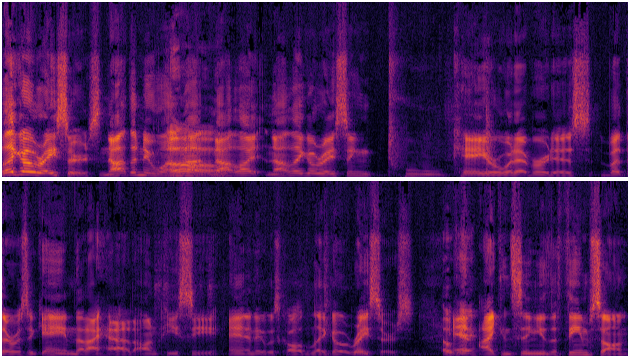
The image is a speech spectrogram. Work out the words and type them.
Lego Racers, not the new one, oh. not not like not Lego Racing 2K or whatever it is, but there was a game that I had on PC and it was called Lego Racers. Okay. And I can sing you the theme song.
